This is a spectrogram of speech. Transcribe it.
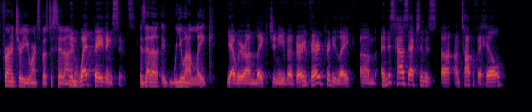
furniture you weren't supposed to sit on. In wet bathing suits. Is that a were you on a lake? Yeah, we were on Lake Geneva, very, very pretty lake. Um, and this house actually was uh, on top of a hill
